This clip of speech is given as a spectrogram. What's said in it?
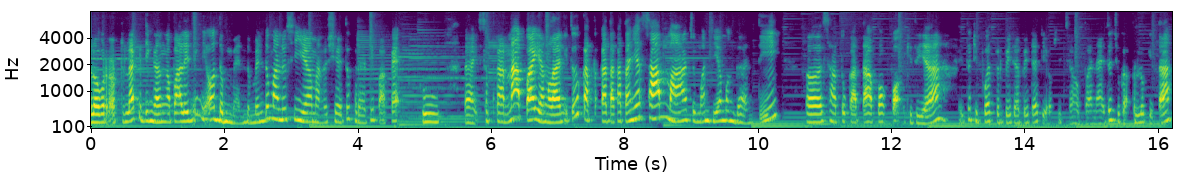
lower order lagi tinggal ngapalin ini. Oh the man the man itu manusia. Manusia itu berarti pakai who. Nah karena apa? Yang lain itu kata katanya sama cuman dia mengganti uh, satu kata pokok gitu ya itu dibuat berbeda-beda di opsi jawaban nah itu juga perlu kita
